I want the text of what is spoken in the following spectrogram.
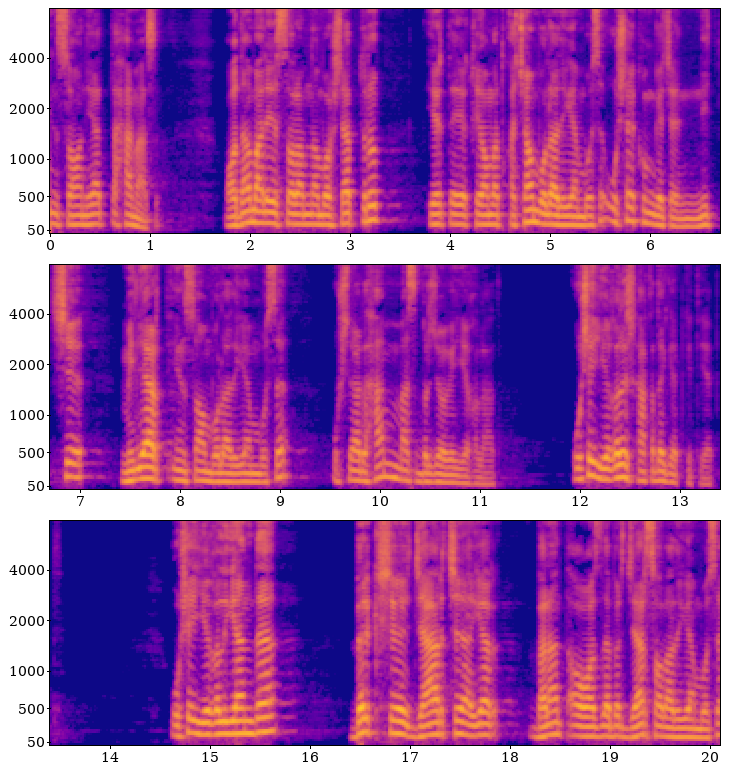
insoniyatni hammasi. Odam alayhissalomdan boshlab turib ertaga qiyomat qachon bo'ladigan bo'lsa o'sha kungacha nechi milliard inson bo'ladigan bo'lsa o'shalarni hammasi bir joyga yig'iladi. O'sha yig'ilish haqida gap ketyapti. O'sha yig'ilganda bir kishi jarchi agar baland ovozda bir jar soladigan bo'lsa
